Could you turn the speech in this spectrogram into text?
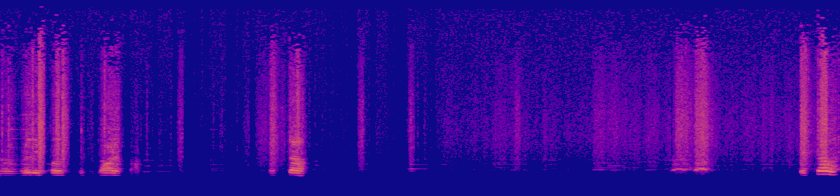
we're really close to the water fountain. Let's go. Let's go.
